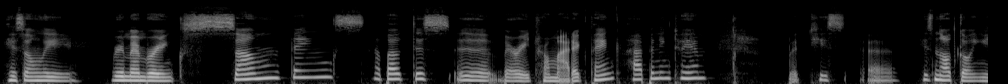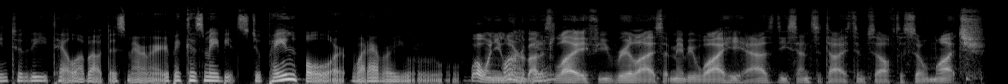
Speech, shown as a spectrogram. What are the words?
He's only remembering some things about this uh, very traumatic thing happening to him, but he's uh, he's not going into detail about this memory because maybe it's too painful or whatever you. Well, when you want, learn about you his life, you realize that maybe why he has desensitized himself to so much.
